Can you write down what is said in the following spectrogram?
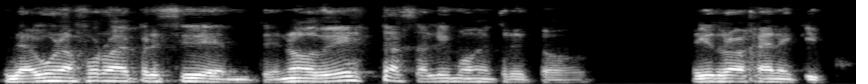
de alguna forma el presidente, ¿no? De esta salimos entre todos. Hay que trabajar en equipo.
